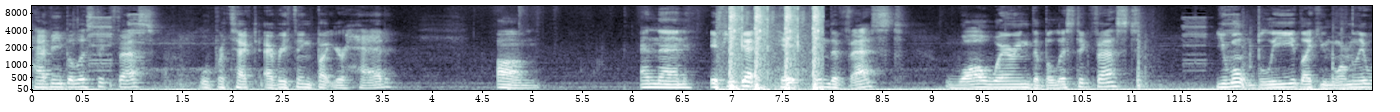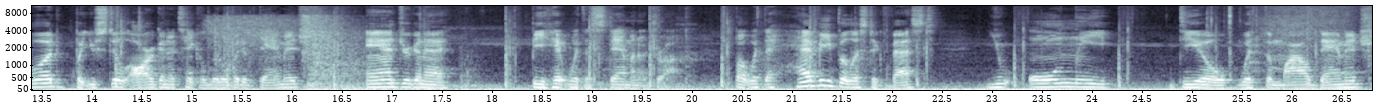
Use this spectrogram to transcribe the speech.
heavy ballistic vest will protect everything but your head. Um, and then if you get hit in the vest while wearing the ballistic vest, you won't bleed like you normally would, but you still are going to take a little bit of damage, and you're going to be hit with a stamina drop. But with the heavy ballistic vest, you only deal with the mild damage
